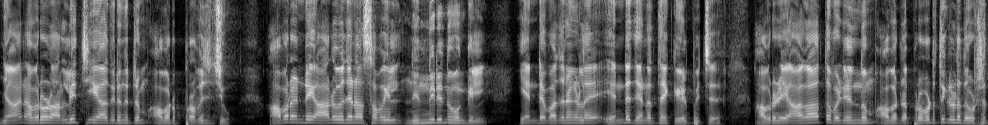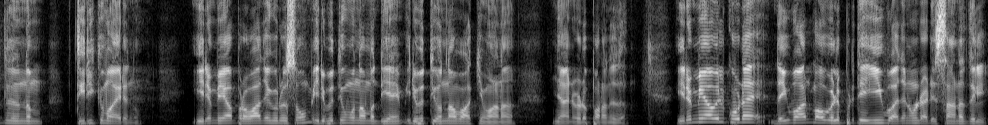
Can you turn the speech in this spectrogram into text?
ഞാൻ അവരോട് അള്ളി ചെയ്യാതിരുന്നിട്ടും അവർ പ്രവചിച്ചു. അവർ എന്റെ ആലോചനാ സഭയിൽ നിന്നിരുന്നുവെങ്കിൽ എന്റെ വചനങ്ങളെ എന്റെ ജനത്തെ കേൾപ്പിച്ച് അവരുടെ ആകാത്ത വഴിയിൽ നിന്നും അവരുടെ പ്രവൃത്തികളുടെ ദോഷത്തിൽ നിന്നും തിരിക്കുമായിരുന്നു. ഇരമ്യ ദിവസവും ഇരുപത്തിമൂന്നാം അധ്യായം ഇരുപത്തിയൊന്നാം വാക്യമാണ് ഞാനിവിടെ പറഞ്ഞത്. ഇരമ്യാവിൽ കൂടെ ദൈവാത്മാവ് വെളിപ്പെടുത്തിയ ഈ വചനങ്ങളുടെ അടിസ്ഥാനത്തിൽ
